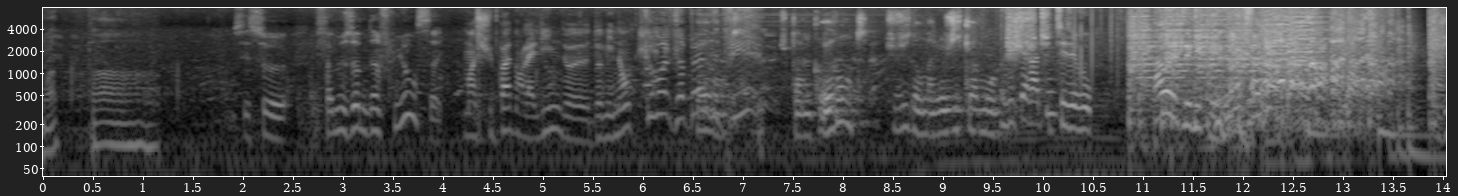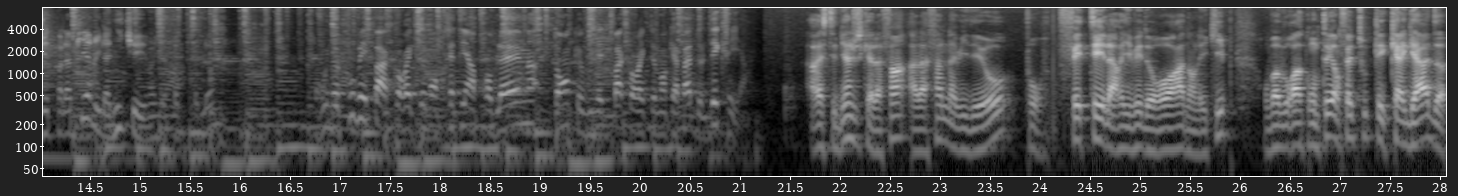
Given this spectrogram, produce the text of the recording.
moi pas. C'est ce fameux homme d'influence. Moi, je suis pas dans la ligne de- dominante. Comment elle s'appelle, cette fille? Je suis pas incohérente. Je suis juste dans ma logique à moi. Taisez-vous. Ah ouais, je l'ai niqué. Jette pas la pierre, il a niqué, il n'y a pas de problème. Vous ne pouvez pas correctement traiter un problème tant que vous n'êtes pas correctement capable de le décrire. Restez bien jusqu'à la fin. À la fin de la vidéo, pour fêter l'arrivée d'Aurora dans l'équipe, on va vous raconter en fait toutes les cagades,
